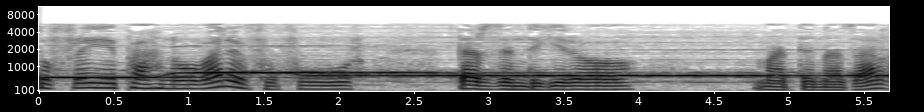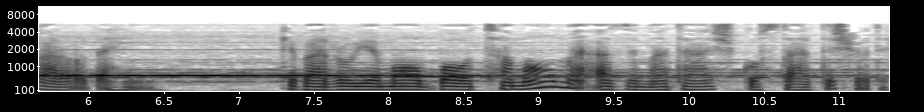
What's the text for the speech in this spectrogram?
سفره پهناور ففور در زندگی را مد نظر قرار دهیم که بر روی ما با تمام عظمتش گسترده شده.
